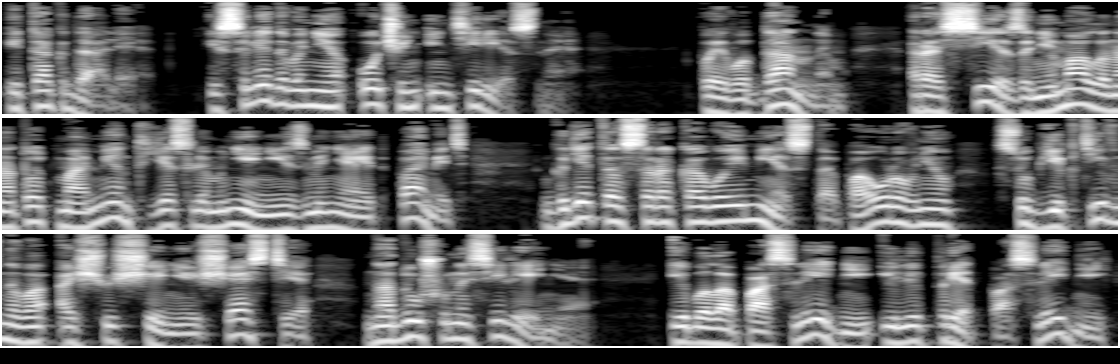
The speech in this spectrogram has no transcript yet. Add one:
и так далее. Исследование очень интересное. По его данным, Россия занимала на тот момент, если мне не изменяет память, где-то сороковое место по уровню субъективного ощущения счастья на душу населения и была последней или предпоследней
